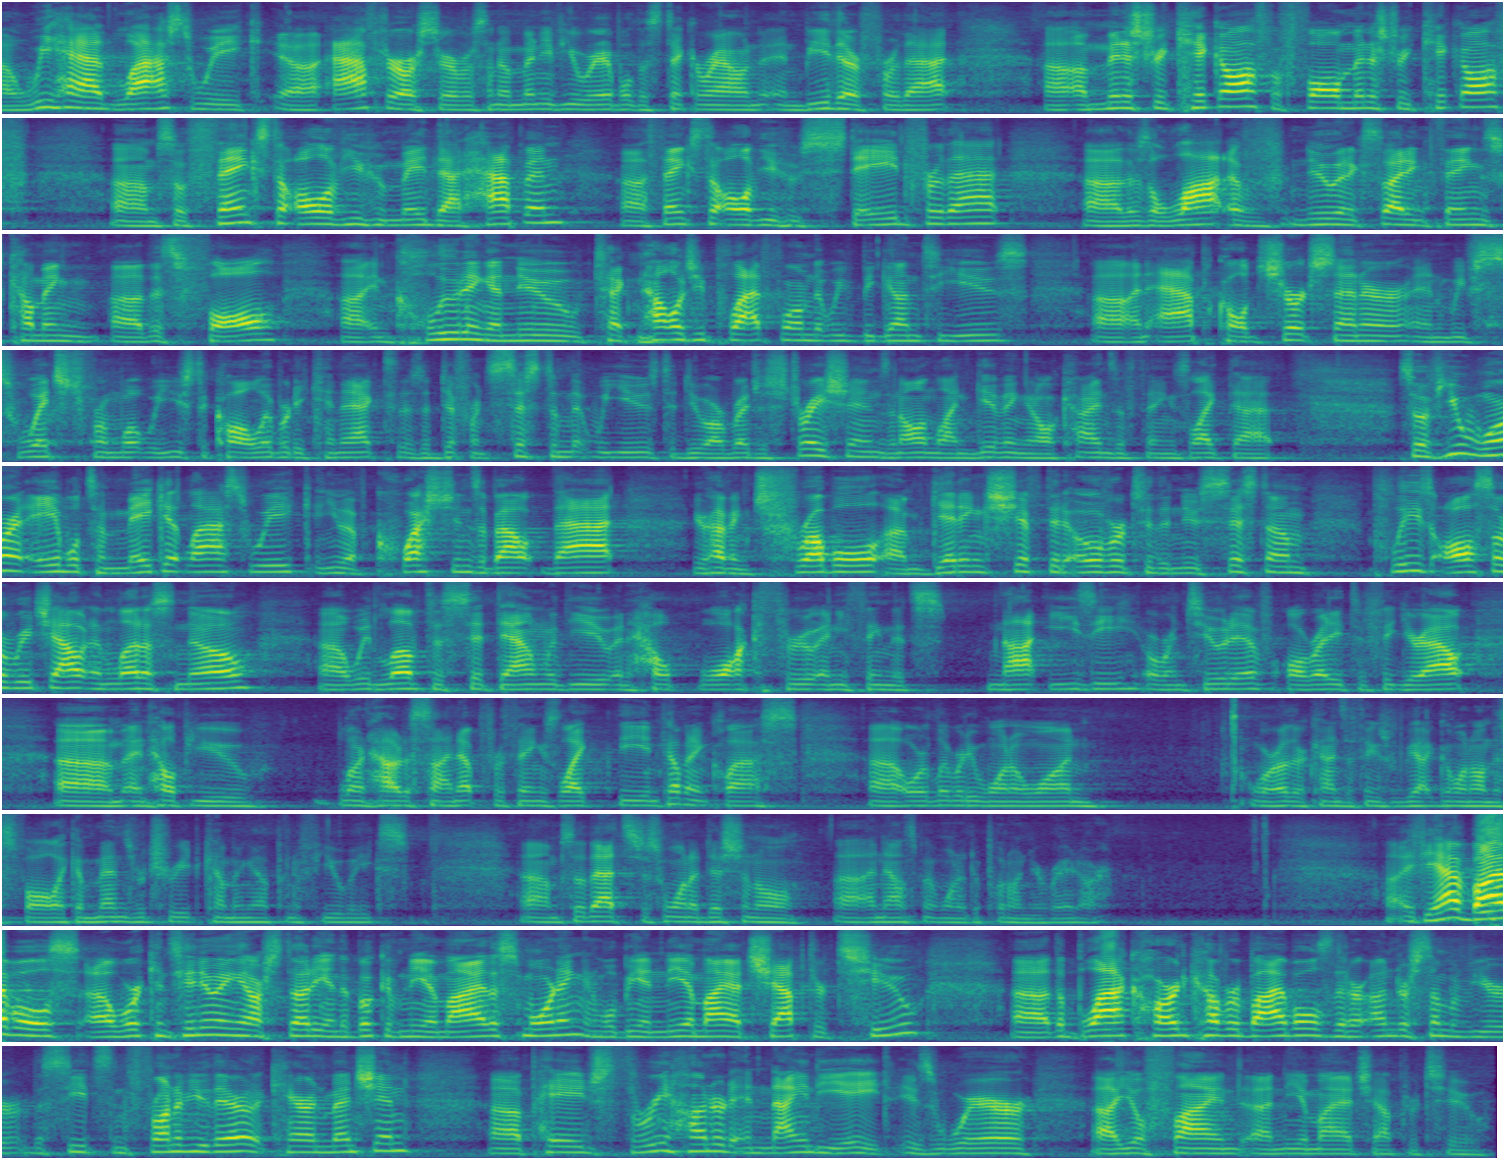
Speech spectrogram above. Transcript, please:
Uh, we had last week, uh, after our service, I know many of you were able to stick around and be there for that, uh, a ministry kickoff, a fall ministry kickoff. Um, so thanks to all of you who made that happen. Uh, thanks to all of you who stayed for that. Uh, there's a lot of new and exciting things coming uh, this fall, including a new technology platform that we've begun to use, an app called Church Center, and we've switched from what we used to call Liberty Connect. There's a different system that we use to do our registrations and online giving and all kinds of things like that. So if you weren't able to make it last week and you have questions about that, you're having trouble um, getting shifted over to the new system, please also reach out and let us know. Uh, we'd love to sit down with you and help walk through anything that's not easy or intuitive already to figure out um, and help you learn how to sign up for things like the In Covenant class uh, or Liberty 101 or other kinds of things we've got going on this fall, like a men's retreat coming up in a few weeks. Um, so that's just one additional uh, announcement I wanted to put on your radar. Uh, if you have Bibles, uh, we're continuing our study in the book of Nehemiah this morning, and we'll be in Nehemiah chapter 2. Uh, the black hardcover Bibles that are under some of your, the seats in front of you there that Karen mentioned, uh, page 398 is where uh, you'll find uh, Nehemiah chapter 2.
